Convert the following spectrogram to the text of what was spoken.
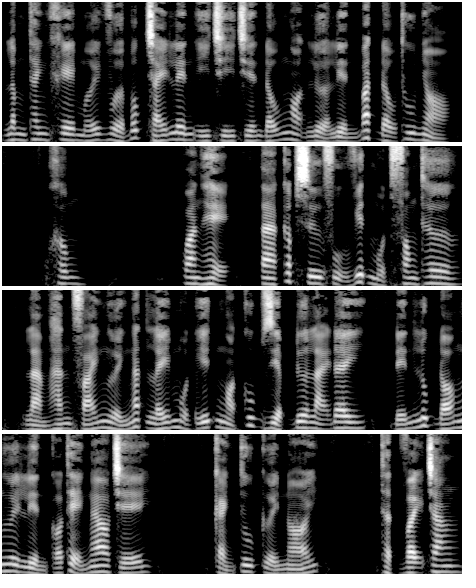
Lâm Thanh Khê mới vừa bốc cháy lên ý chí chiến đấu ngọn lửa liền bắt đầu thu nhỏ. Không. Quan hệ, ta cấp sư phụ viết một phong thơ, làm hắn phái người ngắt lấy một ít ngọt cúc diệp đưa lại đây, đến lúc đó ngươi liền có thể ngao chế. Cảnh tu cười nói, thật vậy chăng?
